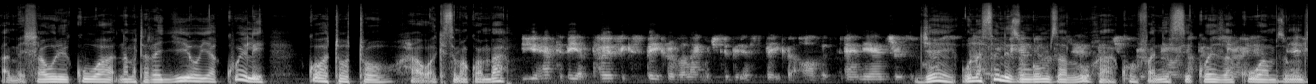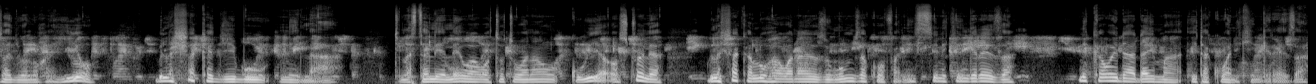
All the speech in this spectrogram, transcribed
ameshauri kuwa na matarajio ya kweli kwa watoto hawa, akisema kwamba Je, unastahili zungumza lugha kwa ufanisi kuweza kuwa mzungumzaji wa lugha hiyo? Bila shaka jibu ni la. Tunastahili elewa watoto wanaokuia Australia, bila shaka lugha wanayozungumza kwa ufanisi ni Kiingereza. Ni kawaida daima itakuwa ni Kiingereza.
